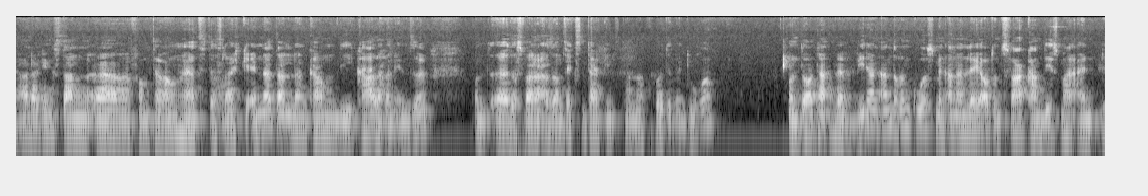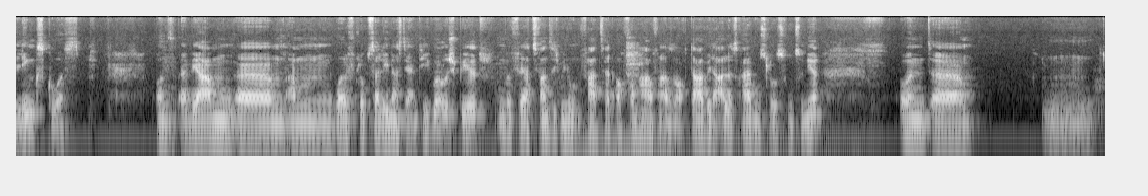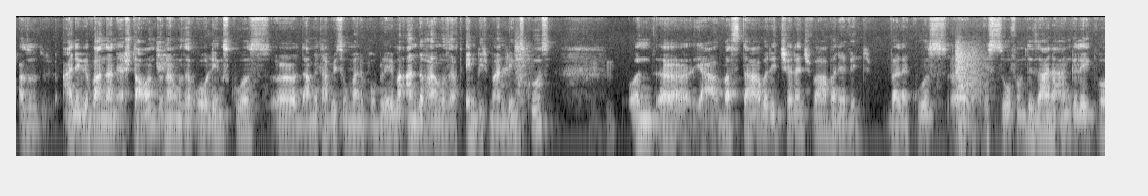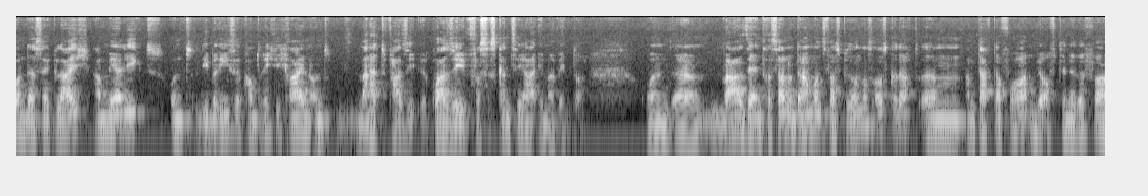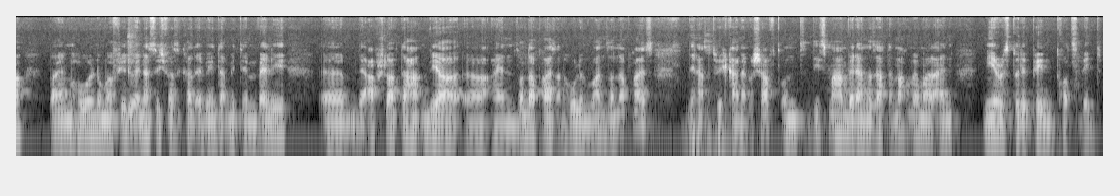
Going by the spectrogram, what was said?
Ja, da ging es dann äh, vom Terrain her hat sich das leicht geändert. Dann, dann kamen die kahleren Inseln und äh, das war dann also am sechsten Tag ging es dann nach Fuerteventura. Und dort hatten wir wieder einen anderen Kurs mit einem anderen Layout und zwar kam diesmal ein Linkskurs. Und äh, wir haben ähm, am Golfclub Salinas de Antigua gespielt, ungefähr 20 Minuten Fahrzeit auch vom Hafen, also auch da wieder alles reibungslos funktioniert. Und äh, also einige waren dann erstaunt und haben gesagt, oh, Linkskurs, äh, damit habe ich so meine Probleme. Andere haben gesagt, endlich mal ein Linkskurs. Mhm. Und äh, ja, was da aber die Challenge war, war der Wind. Weil der Kurs äh, ist so vom Designer angelegt worden, dass er gleich am Meer liegt und die Brise kommt richtig rein und man hat quasi, quasi fast das ganze Jahr immer Wind dort. Und ähm, war sehr interessant und da haben wir uns was Besonderes ausgedacht. Ähm, am Tag davor hatten wir auf Teneriffa beim Hole Nummer 4, du erinnerst dich, was ich gerade erwähnt habe mit dem Valley, äh, der Abschlag, da hatten wir äh, einen Sonderpreis, einen Hole in One Sonderpreis. Den hat natürlich keiner geschafft und diesmal haben wir dann gesagt, dann machen wir mal ein Nearest to the Pin trotz Wind.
